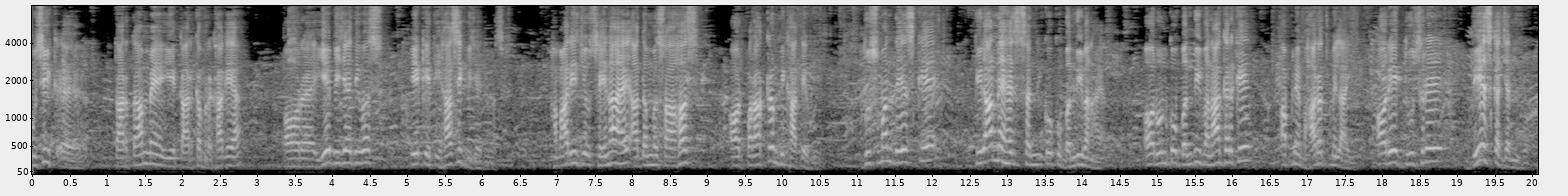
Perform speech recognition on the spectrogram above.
उसी तारताम में ये कार्यक्रम रखा गया और ये विजय दिवस एक ऐतिहासिक विजय दिवस है। हमारी जो सेना है, अदम्य साहस और पराक्रम दिखाते हुए दुश्मन देश के तिरानवे हज सैनिकों को बंदी बनाया और उनको बंदी बना करके अपने भारत में लाई और एक दूसरे देश का जन्म हुआ,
